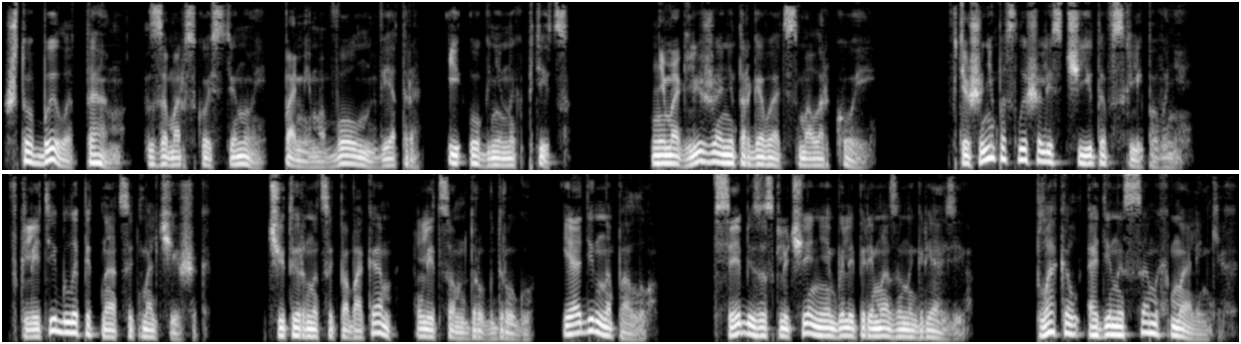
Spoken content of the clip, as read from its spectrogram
Что было там, за морской стеной, помимо волн, ветра и огненных птиц? Не могли же они торговать с Маларкой? В тишине послышались чьи-то всхлипывания. В клети было пятнадцать мальчишек. Четырнадцать по бокам, лицом друг к другу, и один на полу. Все без исключения были перемазаны грязью. Плакал один из самых маленьких.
